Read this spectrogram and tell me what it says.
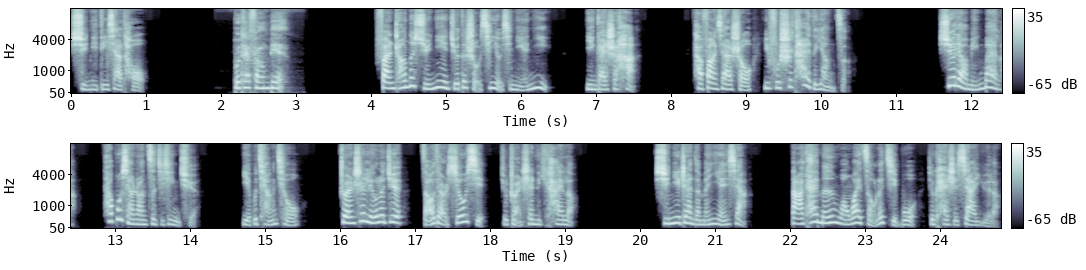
许逆低下头，不太方便。反常的许逆觉得手心有些黏腻，应该是汗。他放下手，一副失态的样子。薛了明白了，他不想让自己进去，也不强求，转身留了句“早点休息”，就转身离开了。许逆站在门檐下，打开门往外走了几步，就开始下雨了。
